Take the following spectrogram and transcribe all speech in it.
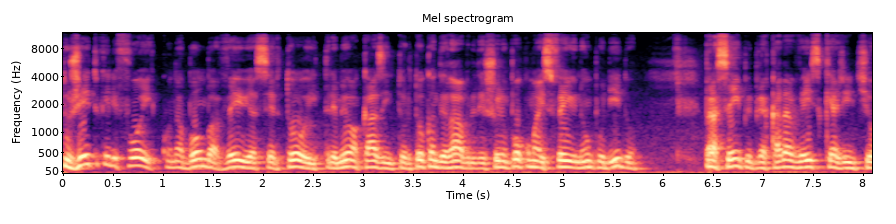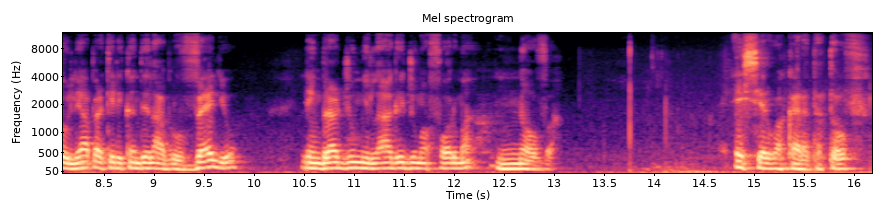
Do jeito que ele foi, quando a bomba veio e acertou e tremeu a casa, entortou o candelabro e deixou ele um pouco mais feio e não polido, para sempre, para cada vez que a gente olhar para aquele candelabro velho, lembrar de um milagre de uma forma nova. Esse era o Akaratatov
